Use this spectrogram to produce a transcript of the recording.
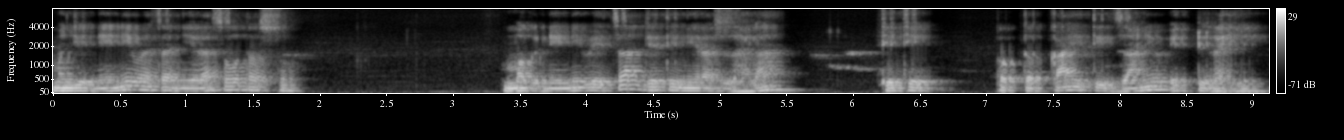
म्हणजे नेणिव्याचा निराश होत असतो. मग नेणिवेचा जेथे निराश झाला तेथे फक्त काय ती जाणीव एकटी राहिली.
